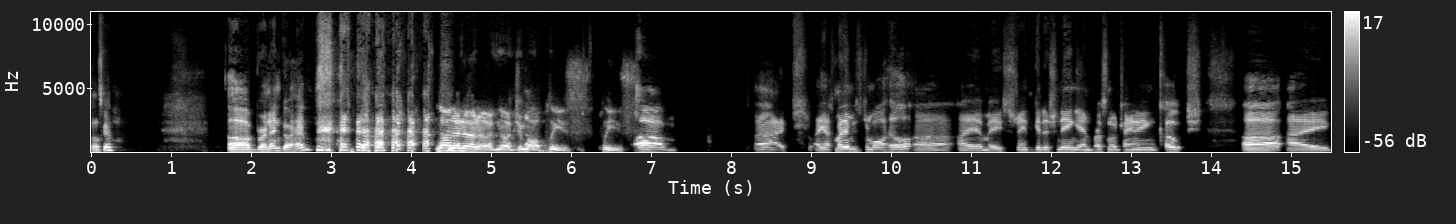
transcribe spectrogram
sounds good. Uh, Brennan, go ahead. no, no, no, no, no, Jamal, please, please. Um, uh, I my name is Jamal Hill. Uh, I am a strength conditioning and personal training coach. Uh, I've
